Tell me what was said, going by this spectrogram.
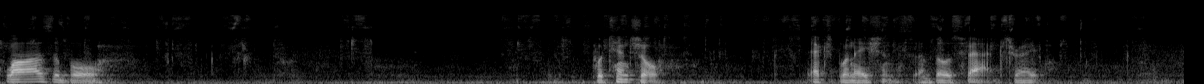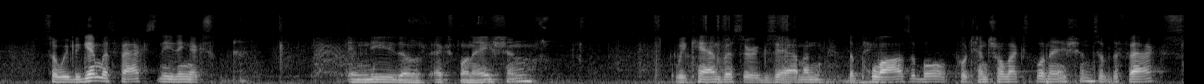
plausible potential explanations of those facts, right? So we begin with facts needing in need of explanation. We canvass or examine the plausible potential explanations of the facts.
